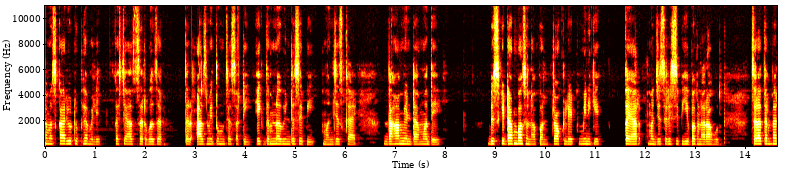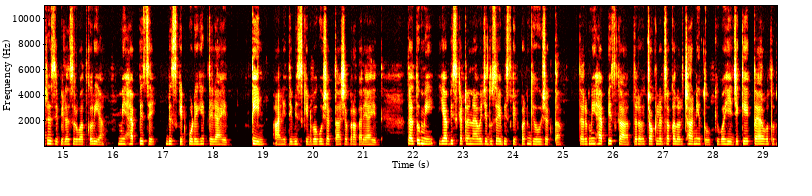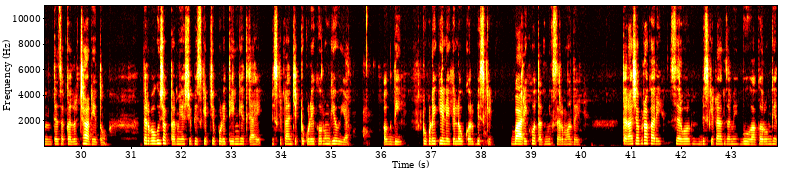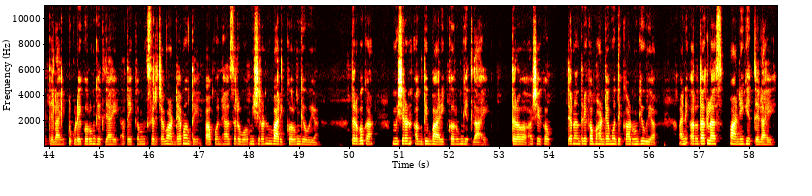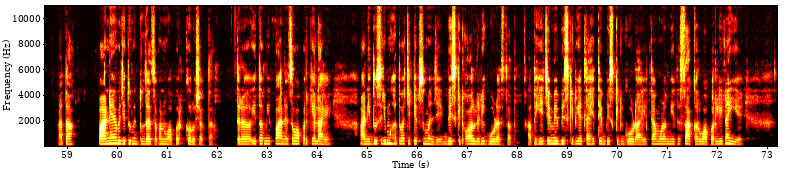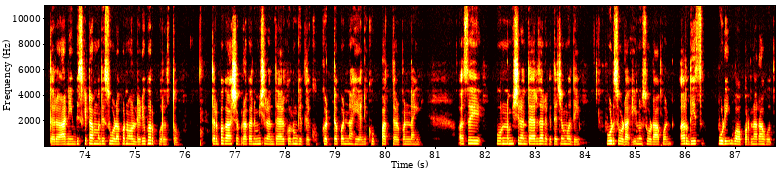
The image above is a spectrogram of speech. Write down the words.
नमस्कार YouTube family कसे आहात सर्वजण? तर आज मी तुमच्यासाठी एकदम नवीन रेसिपी म्हणजेच काय? दहा मिनटामध्ये बिस्किटांपासून आपण चॉकलेट मिनी केक तयार म्हणजेच रेसिपी ही बघणार आहोत. चला तर मग रेसिपीला सुरुवात करूया. मी हॅप्पीचे बिस्किट पुढे घेतलेले आहेत. तीन आणि ते बिस्किट बघू शकता अशा प्रकारे आहेत. तर तुम्ही या बिस्किटांऐवजी दुसरे बिस्किट पण घेऊ शकता. तर मी हॅप्पीच का? तर चॉकलेटचा कलर छान येतो. किंवा हे जे केक तयार होतात ना त्याचा कलर छान येतो. तर बघू शकता मी असे बिस्किटचे पुढे तीन घेतले आहे बिस्किटांचे तुकडे करून घेऊया. अगदी तुकडे केले की लवकर बिस्किट बारीक होतात मिक्सरमध्ये तर अशा प्रकारे सर्व बिस्किटांचा मी भुगा करून घेतलेला आहे. तुकडे करून घेतले आहे. आता एका मिक्सरच्या भांड्यामध्ये आपण ह्या सर्व मिश्रण बारीक करून घेऊया. तर बघा मिश्रण अगदी बारीक करून घेतलं आहे. तर असे कप त्यानंतर एका भांड्यामध्ये काढून घेऊया आणि अर्धा ग्लास पाणी घेतलेलं आहे. आता पाण्याऐवजी तुम्ही दुधाचा पण वापर करू शकता. तर इथं मी पाण्याचा वापर केला आहे. आणि दुसरी महत्त्वाची टिप्स म्हणजे बिस्किट ऑलरेडी गोड असतात. आता हे जे मी बिस्किट घेतले आहे ते बिस्किट गोड आहे. त्यामुळं मी इथं साखर वापरली नाही आहे तर आणि बिस्किटांमध्ये सोडा पण ऑलरेडी भरपूर असतो. तर बघा अशा प्रकारे मिश्रण तयार करून घेतलं आहे खूप घट्ट पण नाही आणि खूप पातळ पण नाही. असे पूर्ण मिश्रण तयार झालं की त्याच्यामध्ये फूड सोडा इनो सोडा आपण अर्धीच पुडी वापरणार आहोत.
